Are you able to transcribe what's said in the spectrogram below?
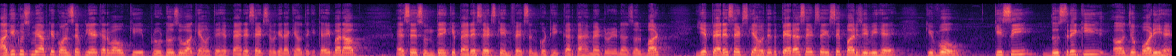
आगे कुछ मैं आपके कॉन्सेप्ट क्लियर करवाऊँ कि प्रोटोजुआ क्या होते हैं पैरासाइट्स वगैरह क्या होते हैं, कि कई बार आप ऐसे सुनते हैं कि पैरासाइट्स के इन्फेक्शन को ठीक करता है मेट्रोनिडाजोल बट ये पैरासाइट्स क्या होते हैं? तो पैरासाइट्स ऐसे परजीवी है कि वो किसी दूसरे की जो बॉडी है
